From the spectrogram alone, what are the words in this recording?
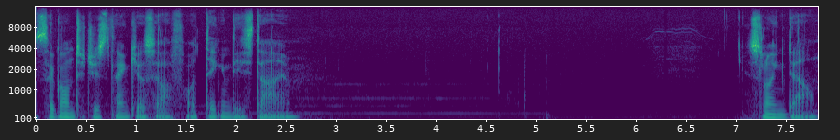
Second to just thank yourself for taking this time. Slowing down.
